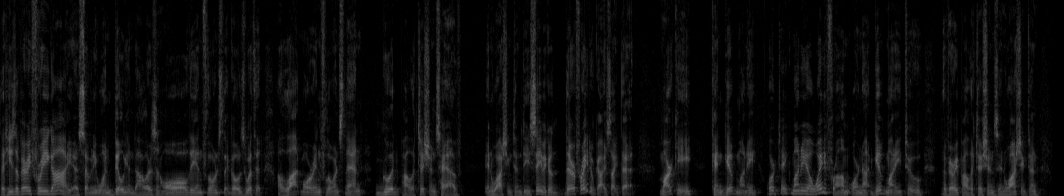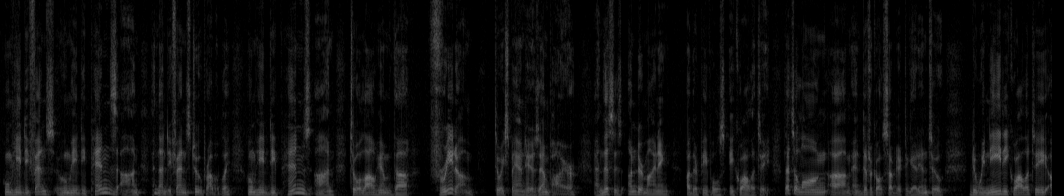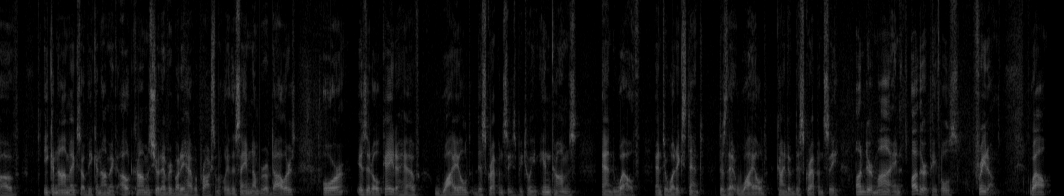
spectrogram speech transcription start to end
that he's a very free guy. He has $71 billion and all the influence that goes with it. A lot more influence than good politicians have in Washington, D.C., because they're afraid of guys like that. Markey can give money or take money away from or not give money to the very politicians in Washington whom he defends, whom he depends on, and then defends too probably, whom he depends on to allow him the freedom to expand his empire, and this is undermining other people's equality. That's a long um, and difficult subject to get into. Do we need equality of economics, of economic outcomes? Should everybody have approximately the same number of dollars? Or is it okay to have wild discrepancies between incomes and wealth, and to what extent does that wild kind of discrepancy undermine other people's freedom? Well,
